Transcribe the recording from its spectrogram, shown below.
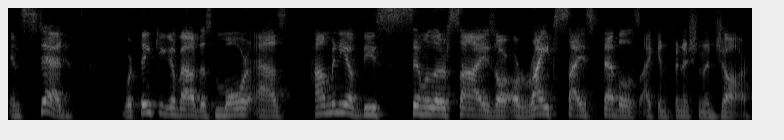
Instead, we're thinking about this more as how many of these similar size or, or right size pebbles I can finish in a jar.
